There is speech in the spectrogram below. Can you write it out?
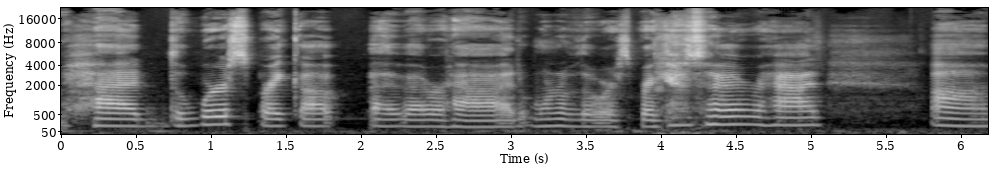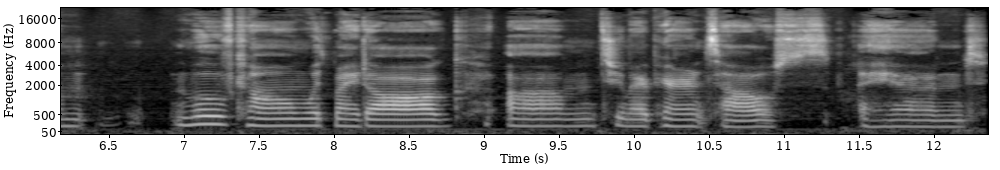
had the worst breakup I've ever had, one of the worst breakups I've ever had. Um, moved home with my dog um, to my parents' house and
